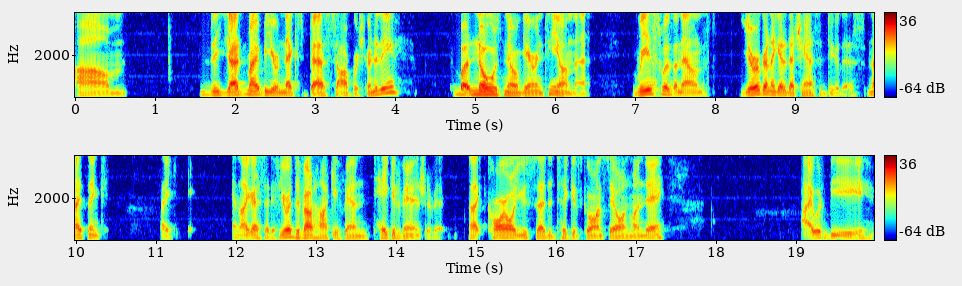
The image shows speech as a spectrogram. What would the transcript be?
Um, the, that might be your next best opportunity, but knows no guarantee on that. Reese was announced. You're gonna get a chance to do this, and I think, like, and like I said, if you're a devout hockey fan, take advantage of it. Like Carl, you said the tickets go on sale on Monday. I would be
